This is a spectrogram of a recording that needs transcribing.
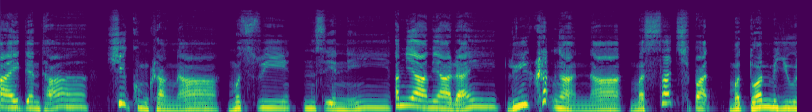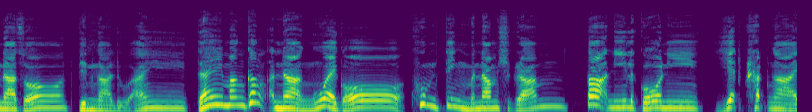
ายเดนทา ชีคุมครังนามสวีอินสินนีอเมียอเมียไรลุยครัดงานนามาสัชปัดมาตวนมาอยู่นาซอนปินงาลูไอแต่มังกังอนางวยก็คุมติงมานำชกรัมตานีละโกนีเย็ดครัดงาย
